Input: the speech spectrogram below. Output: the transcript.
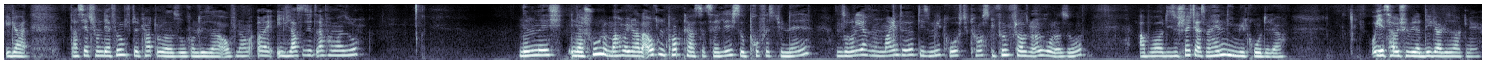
egal. Das ist jetzt schon der fünfte Cut oder so von dieser Aufnahme. Aber ich lasse es jetzt einfach mal so. Nämlich, in der Schule machen wir gerade auch einen Podcast tatsächlich, so professionell. Unsere Lehrerin meinte, diese Mikros, die kosten 5000 Euro oder so. Aber die sind schlechter als mein Handy-Mikro, Digga. Oh, jetzt habe ich schon wieder Digga gesagt, nee.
